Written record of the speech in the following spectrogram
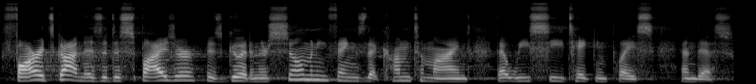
far it's gotten as a despiser is good. And there's so many things that come to mind that we see taking place in this.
